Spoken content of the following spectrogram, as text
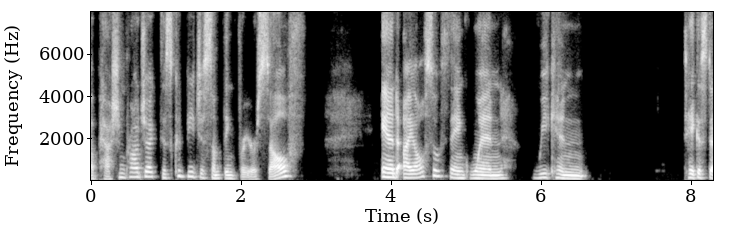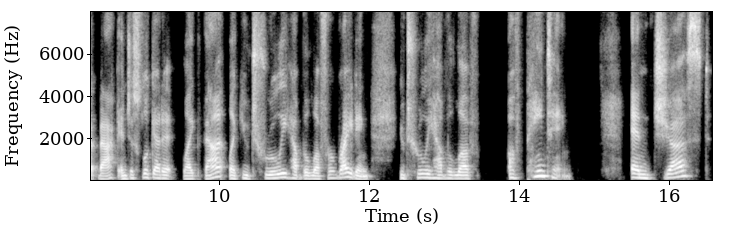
a passion project. This could be just something for yourself. And I also think when we can take a step back and just look at it like that, like you truly have the love for writing, you truly have the love of painting, and just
